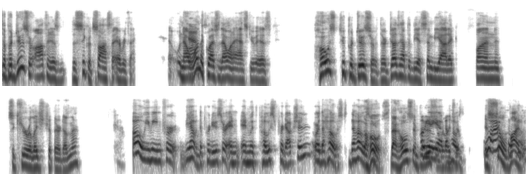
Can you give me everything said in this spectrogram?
the producer often is the secret sauce to everything. Now, Absolutely. one of the questions I want to ask you is host to producer, there does have to be a symbiotic, fun, secure relationship there, doesn't there? Oh, you mean for yeah, the producer and and with post production or the host? The host. The host. That host and producer. Oh yeah, yeah, the host. Is well, so vital.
